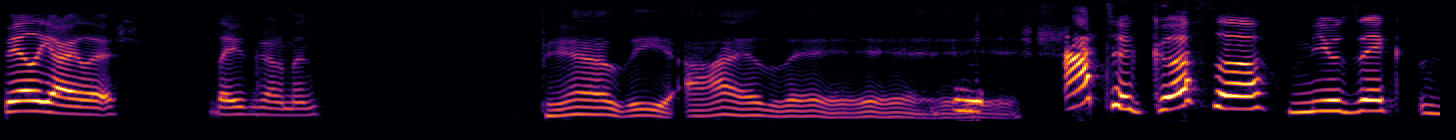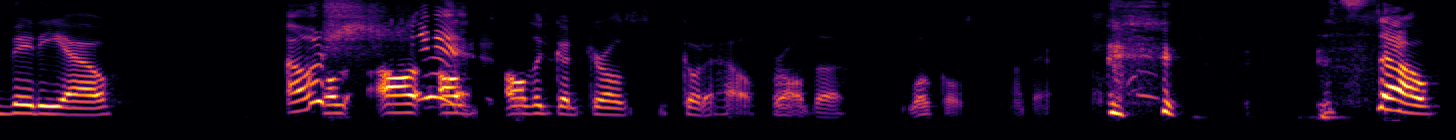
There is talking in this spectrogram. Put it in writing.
Billie Eilish, ladies and gentlemen. Billie Eilish. Atagutha music video. Oh All, all, all, all the good girls go to hell for all the locals out there. So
